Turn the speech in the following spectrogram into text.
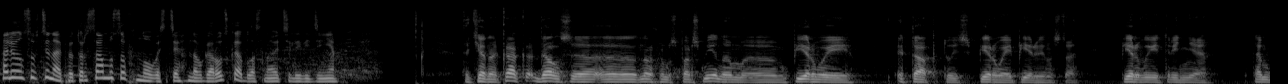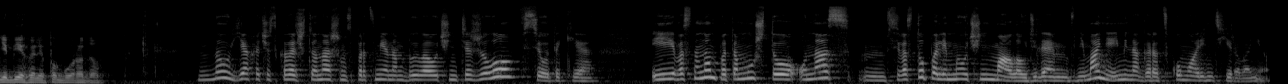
Алена Суфтина, Петр Самусов. Новости. Новгородское областное телевидение. Татьяна, как дался э, нашим спортсменам э, первый этап, то есть первое первенство, первые три дня, там, где бегали по городу? Ну, я хочу сказать, что нашим спортсменам было очень тяжело все-таки. И в основном потому, что у нас в Севастополе мы очень мало уделяем внимания именно городскому ориентированию.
